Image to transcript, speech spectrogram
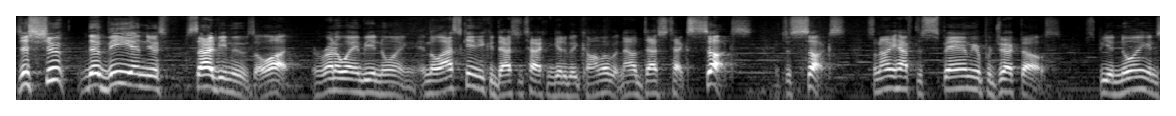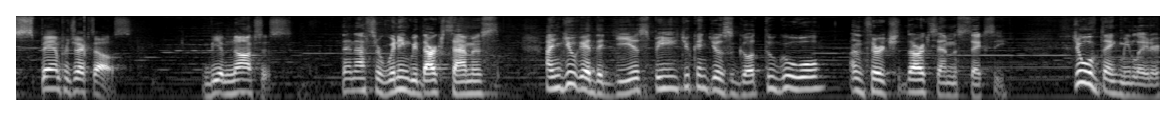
Just shoot the B and your side B moves a lot. And run away and be annoying. In the last game, you could dash attack and get a big combo, but now dash attack sucks. It just sucks. So now you have to spam your projectiles. Just be annoying and spam projectiles. Be obnoxious. Then after winning with Dark Samus, and you get the GSP, you can just go to Google and search Dark Samus sexy. You will thank me later.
